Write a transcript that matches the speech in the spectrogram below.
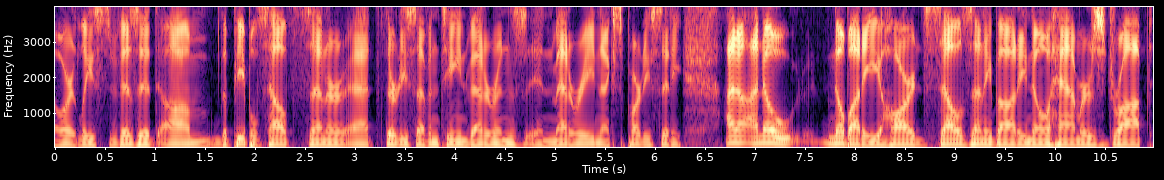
or at least visit um, the People's Health Center at 3017 Veterans in Metairie, next Party City. I know, I know nobody hard sells anybody, no hammers dropped.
